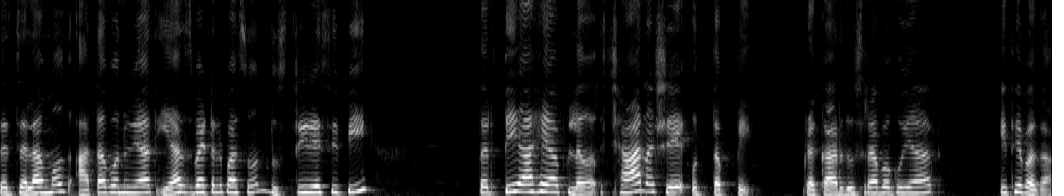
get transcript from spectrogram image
तर चला मग आता बनवूयात याच बॅटरपासून दुसरी रेसिपी तर ते आहे आपलं छान असे उत्तप्पे. प्रकार दुसरा बघूयात. इथे बघा.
